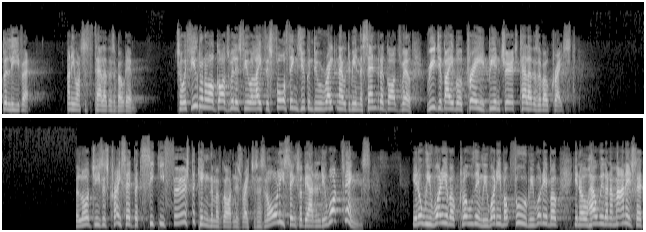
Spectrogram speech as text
believer and he wants us to tell others about him. So if you don't know what God's will is for your life, there's four things you can do right now to be in the center of God's will. Read your Bible, pray, be in church, tell others about Christ. The Lord Jesus Christ said, But seek ye first the kingdom of God and his righteousness, and all these things will be added unto you. What things? You know, we worry about clothing, we worry about food, we worry about, you know, how we're going to manage to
